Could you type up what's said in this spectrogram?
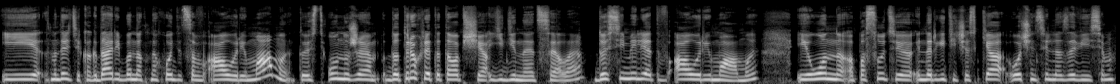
И смотрите, когда ребенок находится в ауре мамы, то есть он уже до трех лет это вообще единое целое, до 7 лет в ауре мамы, и он, по сути, энергетически очень сильно зависим.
